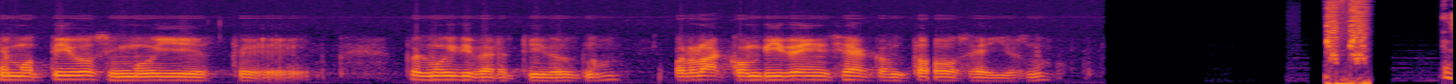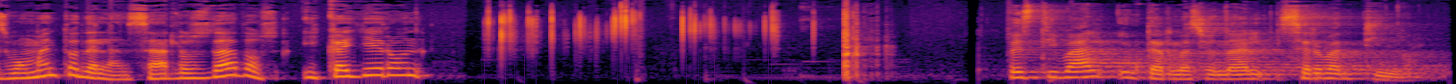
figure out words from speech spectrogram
emotivos y muy, este, pues muy divertidos, ¿no? Por la convivencia con todos ellos, ¿no? Es momento de lanzar los dados y cayeron Festival Internacional Cervantino.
